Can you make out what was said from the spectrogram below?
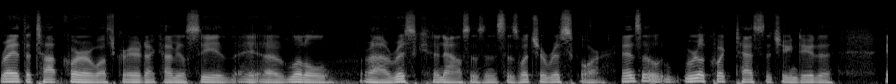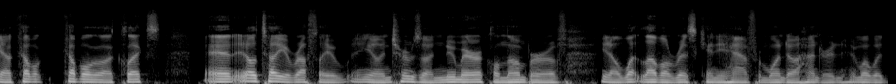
right at the top corner of wealthcreator.com, you'll see a, a little uh, risk analysis, and it says what's your risk score, and it's a real quick test that you can do to, you know, a couple couple uh, clicks, and it'll tell you roughly, you know, in terms of a numerical number of, you know, what level of risk can you have from one to a hundred, and what would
